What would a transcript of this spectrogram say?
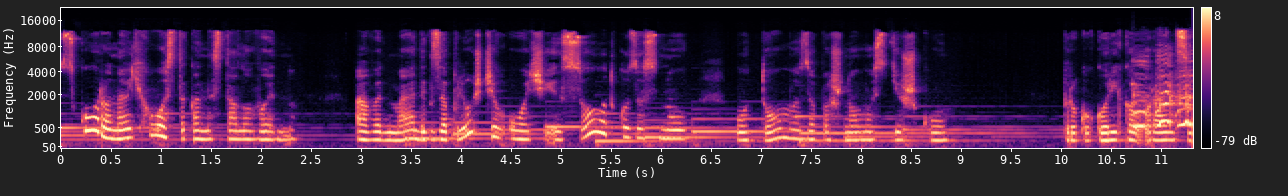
скоро навіть хвостика не стало видно, а ведмедик заплющив очі і солодко заснув у тому запашному стіжку. Прокукурікав уранці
